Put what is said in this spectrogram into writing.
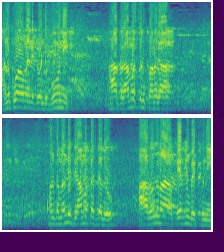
అనుకూలమైనటువంటి భూమిని ఆ గ్రామస్తులు కొనగా కొంతమంది గ్రామ పెద్దలు ఆ రోజున ఆ పేరుని పెట్టుకుని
